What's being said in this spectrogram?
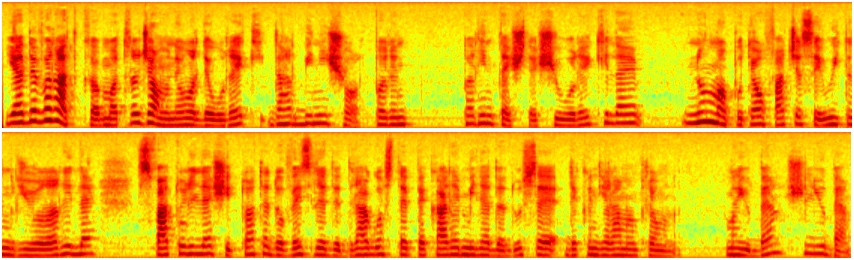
E adevărat că mă trăgea uneori de urechi, dar binișor, părin- părintește și urechile nu mă puteau face să-i uit îngrijorările, sfaturile și toate dovezile de dragoste pe care mi le dăduse de când eram împreună. Mă iubea și îl iubeam.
